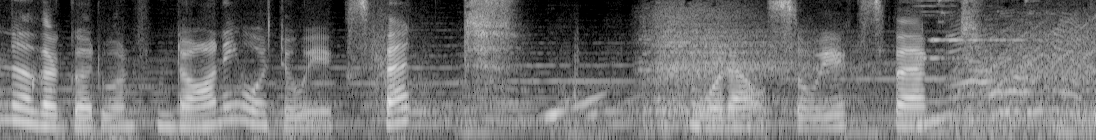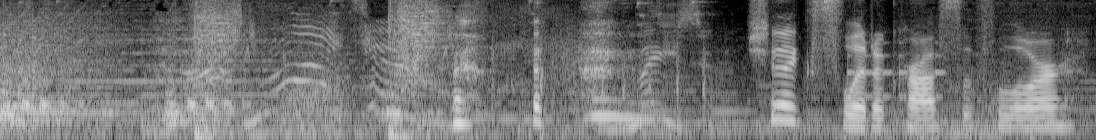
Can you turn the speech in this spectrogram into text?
Another good one from Donnie. What do we expect? What else do we expect? she like slid across the floor.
